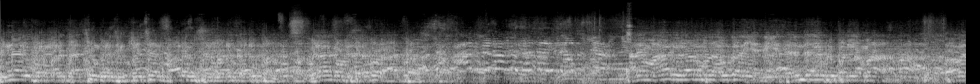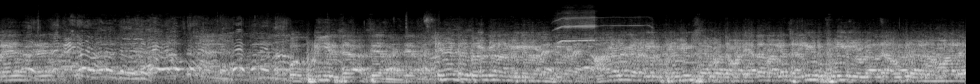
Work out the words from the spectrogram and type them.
பின்னாடி போற மாதிரி தச்சு கிச்சன் பாலகிருஷ்ணன் மாதிரி கருப்பன். விளையாட்டு கம்பி சிறப்பு ஒரு ஆட்டம் அதே மாடு விளையாடும் போது அவுக்காதீங்க நீங்க தெரிஞ்சாலும் இப்படி பண்ணலாமா அவரு புரியுதா சரிண்ணே கேட்டு சொல்லுங்க நான் சொல்லிடுறேன். அகலங்கரங்கள் பிரவீன் சார் பார்த்த மாதிரி அதான் நல்ல ஜல்லிக்கட்டு புலிகள் உள்ளது அவுக்குறாரு நம்மாலு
